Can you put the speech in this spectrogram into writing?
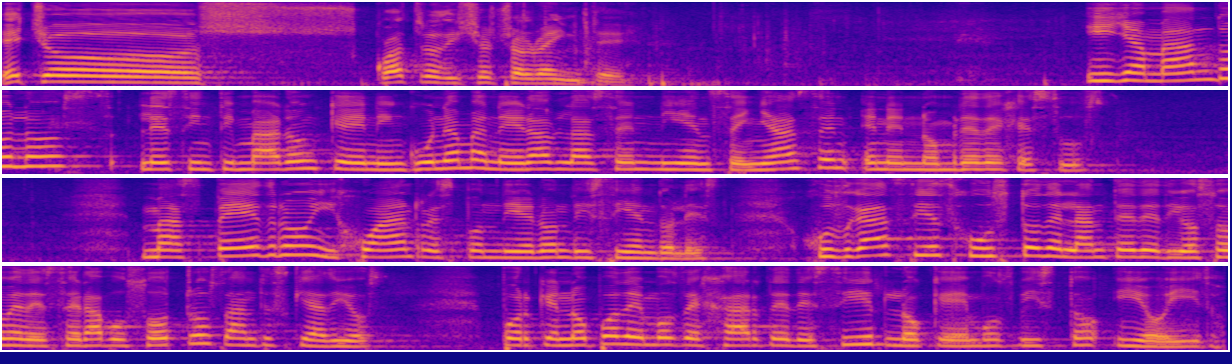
Hechos 4, 18 al 20. Y llamándolos, les intimaron que en ninguna manera hablasen ni enseñasen en el nombre de Jesús. Mas Pedro y Juan respondieron diciéndoles, Juzgad si es justo delante de Dios obedecer a vosotros antes que a Dios, porque no podemos dejar de decir lo que hemos visto y oído.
